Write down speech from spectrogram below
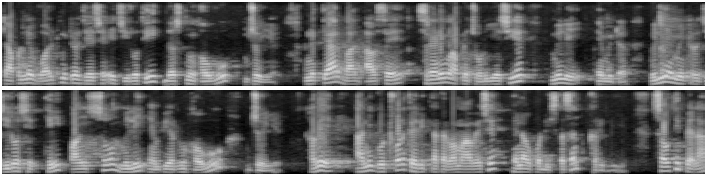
કે આપણને વોલ્ટમીટર જે છે એ જીરોથી દસનું હોવું જોઈએ. અને ત્યારબાદ આવશે શ્રેણીમાં આપણે જોડીએ છીએ મિલી એમીટર મિલી એમીટર જીરોથી પાંચસો મિલી એમ્પિયરનું હોવું જોઈએ. હવે આની ગોઠવણ કઈ રીતના કરવામાં આવે છે એના ઉપર ડિસ્કશન કરી લઈએ. સૌથી પહેલા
